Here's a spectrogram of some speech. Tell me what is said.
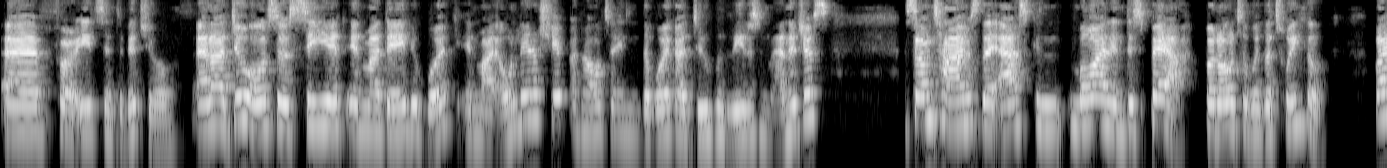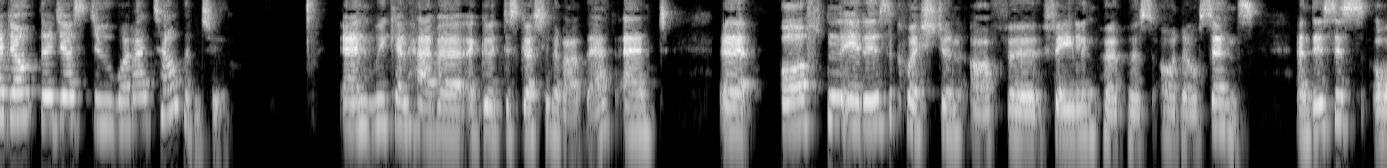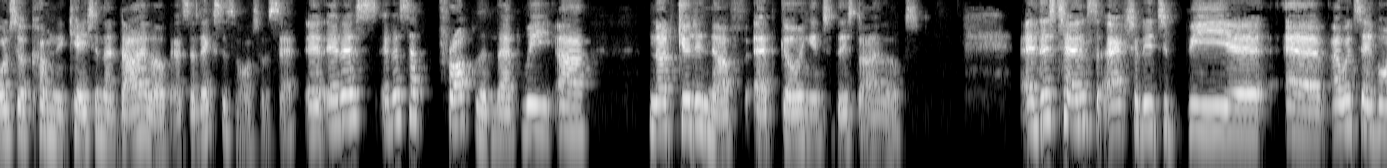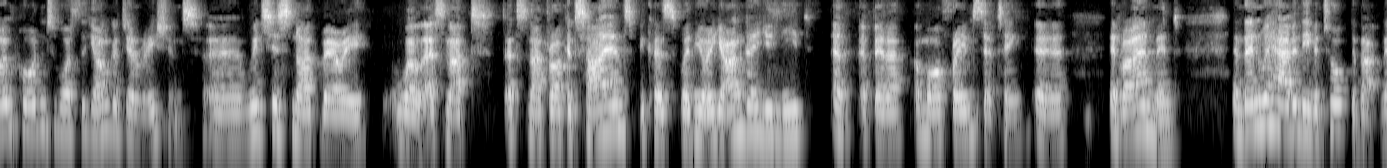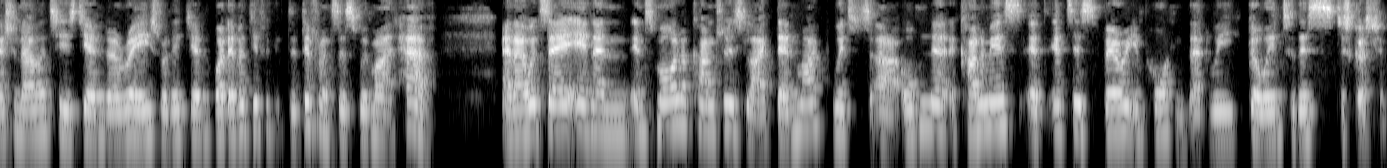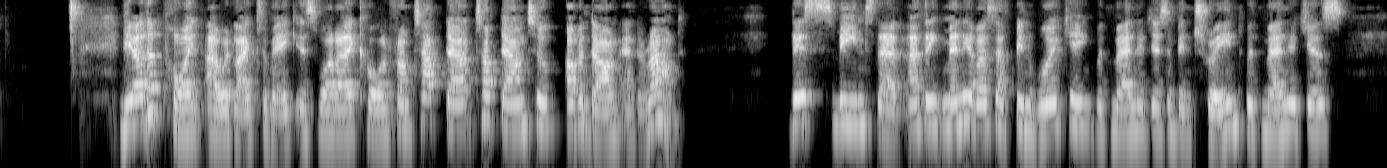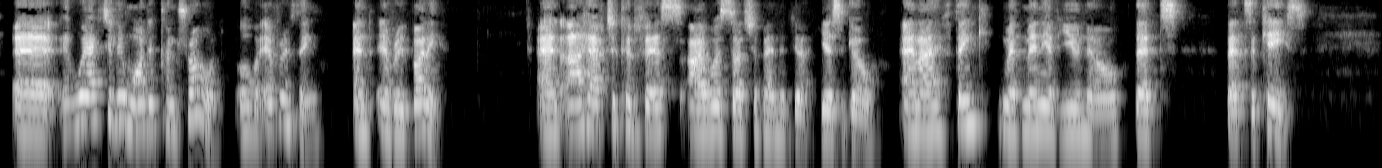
uh, for each individual. And I do also see it in my daily work, in my own leadership, and also in the work I do with leaders and managers. Sometimes they ask in, more in despair, but also with a twinkle. Why don't they just do what I tell them to? And we can have a, a good discussion about that. And uh, often it is a question of uh, failing purpose or no sense. And this is also communication and dialogue, as Alexis also said. It, it is it is a problem that we are not good enough at going into these dialogues. And this tends actually to be, uh, uh, I would say, more important towards the younger generations, uh, which is not very well. That's not that's not rocket science because when you're younger, you need a, a better, a more frame setting uh, environment. And then we haven't even talked about nationalities, gender, race, religion, whatever dif- the differences we might have. And I would say in an, in smaller countries like Denmark, which are open economies, it, it is very important that we go into this discussion. The other point I would like to make is what I call from top down, top down to up and down and around. This means that I think many of us have been working with managers and been trained with managers uh, we actually wanted control over everything and everybody. And I have to confess, I was such a manager years ago. And I think that many of you know that that's the case.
